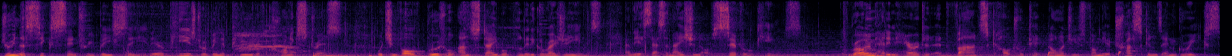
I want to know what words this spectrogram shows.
During the 6th century BC, there appears to have been a period of chronic stress, which involved brutal, unstable political regimes and the assassination of several kings. Rome had inherited advanced cultural technologies from the Etruscans and Greeks,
